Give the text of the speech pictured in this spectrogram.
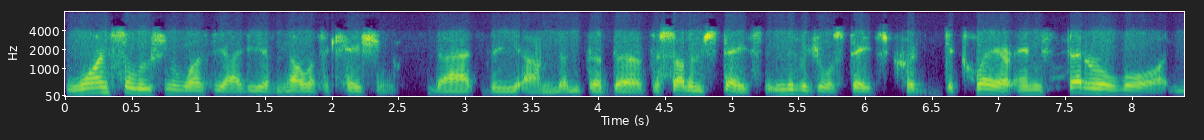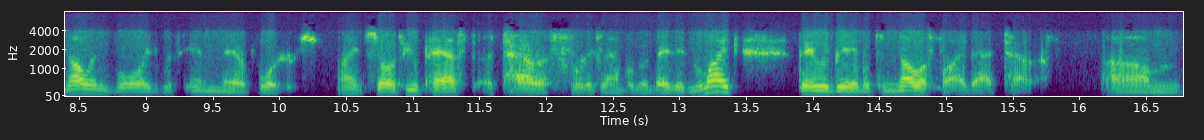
One solution was the idea of nullification, that the, um, the, the, the, southern states, the individual states, could declare any federal law null and void within their borders. Right. So if you passed a tariff, for example, that they didn't like, they would be able to nullify that tariff. Um,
